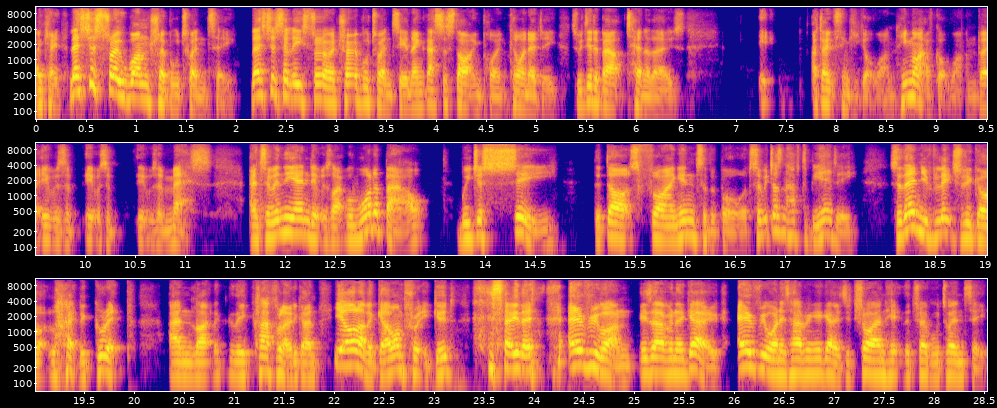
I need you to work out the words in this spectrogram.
Okay, let's just throw one treble 20. Let's just at least throw a treble 20, and then that's a starting point. Come on, Eddie. So we did about 10 of those. It, I don't think he got one. He might have got one, but it was a it was a it was a mess. And so in the end, it was like, well, what about we just see the darts flying into the board, so it doesn't have to be Eddie. So then you've literally got like the grip and like the, clapper loader going, yeah, I'll have a go. I'm pretty good. so then everyone is having a go. Everyone is having a go to try and hit the treble 20.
